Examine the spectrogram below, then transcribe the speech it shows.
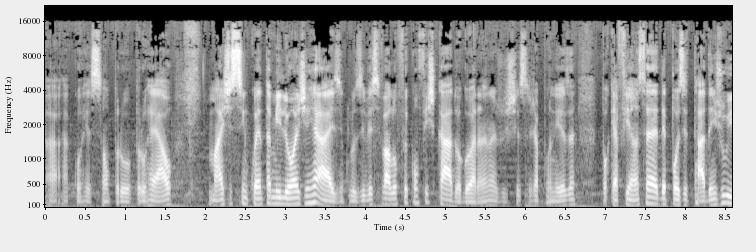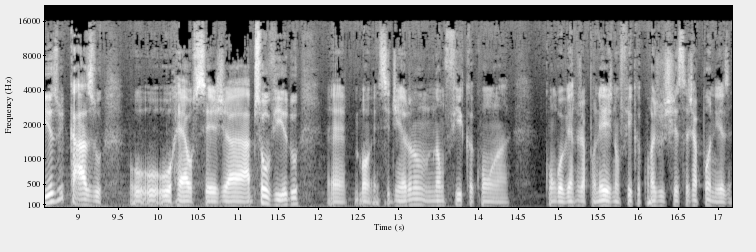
a, a, correção para o real, mais de 50 milhões de reais. Inclusive esse valor foi confiscado agora né, na justiça japonesa, porque a fiança é depositada em juízo e caso o, o réu seja absolvido, é, bom, esse dinheiro não, não fica com a com o governo japonês, não fica com a justiça japonesa.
